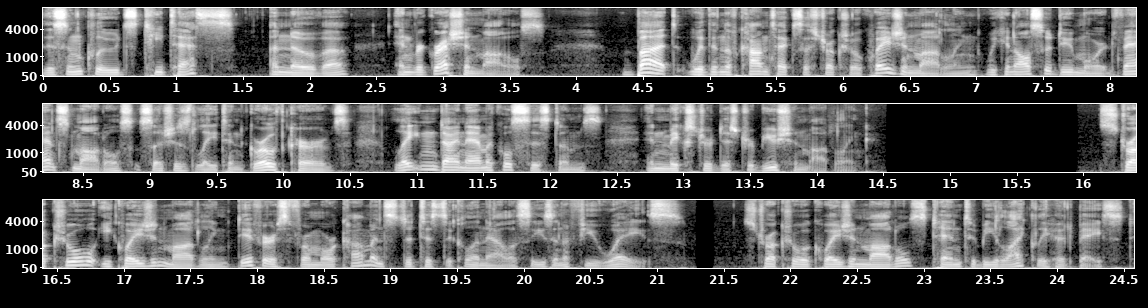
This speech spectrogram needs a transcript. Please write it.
This includes t-tests, ANOVA, and regression models, but within the context of structural equation modeling, we can also do more advanced models such as latent growth curves, latent dynamical systems, and mixture distribution modeling. Structural equation modeling differs from more common statistical analyses in a few ways. Structural equation models tend to be likelihood-based,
